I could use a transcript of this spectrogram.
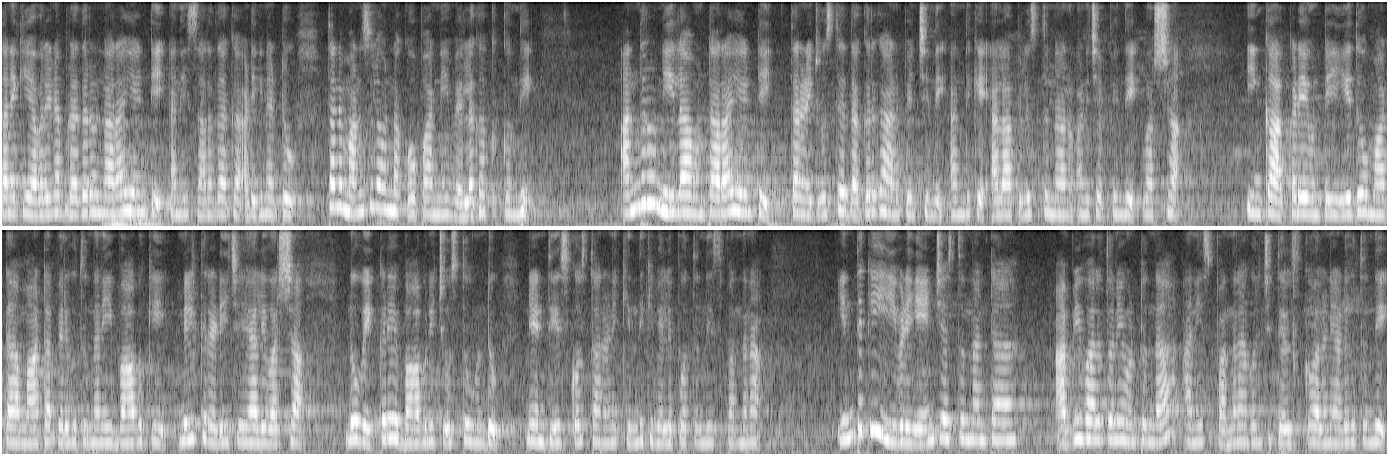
తనకి ఎవరైనా బ్రదర్ ఉన్నారా ఏంటి? అని సరదాగా అడిగినట్టు తన మనసులో ఉన్న కోపాన్ని వెళ్ళగక్కుకుంది అందరూ నీలా ఉంటారా ఏంటి? తనని చూస్తే దగ్గరగా అనిపించింది. అందుకే అలా పిలుస్తున్నాను అని చెప్పింది వర్ష. ఇంకా అక్కడే ఉంటే ఏదో మాట మాట పెరుగుతుందని బాబుకి మిల్క్ రెడీ చేయాలి వర్ష. నువ్వు ఇక్కడే బాబుని చూస్తూ ఉండు. నేను తీసుకొస్తానని కిందికి వెళ్ళిపోతుంది స్పందన. ఇంతకీ ఈవిడ ఏం చేస్తుందంట? అభి వాళ్ళతోనే ఉంటుందా అని స్పందన గురించి తెలుసుకోవాలని అడుగుతుంది.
